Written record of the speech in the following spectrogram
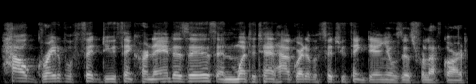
how great of a fit do you think Hernandez is, and one to ten, how great of a fit do you think Daniels is for left guard?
